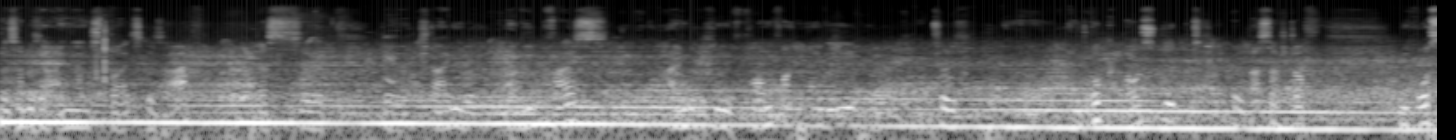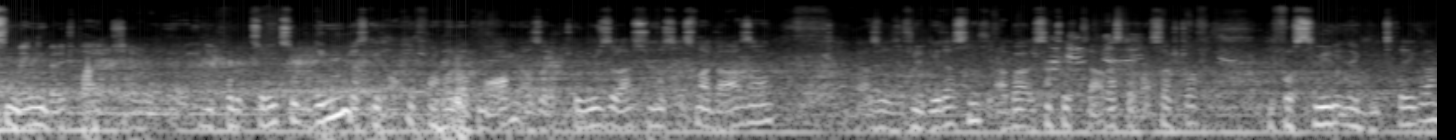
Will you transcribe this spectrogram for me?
Das habe ich ja eingangs bereits gesagt, dass äh, der steigende Energiepreis, allen möglichen Formen von Energie, natürlich einen Druck ausübt, Wasserstoff in großen Mengen weltweit in die Produktion zu bringen. Das geht auch nicht von heute auf morgen. Also Elektrolyseleistung muss erstmal da sein. Also so schnell geht das nicht. Aber es ist natürlich klar, dass der Wasserstoff die fossilen Energieträger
